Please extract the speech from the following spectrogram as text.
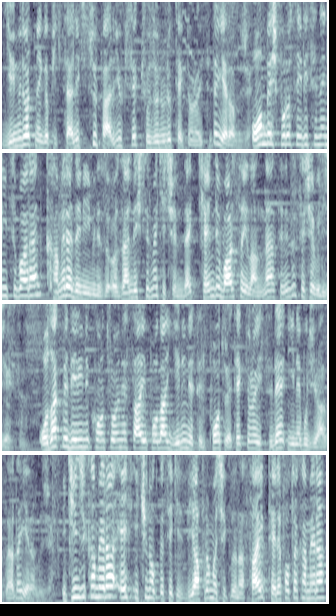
24 megapiksellik süper yüksek çözünürlük teknolojisi de yer alacak. 15 Pro serisinden itibaren kamera deneyiminizi özelleştirmek için de kendi varsayılan lensinizi seçebileceksiniz. Odak ve derinlik kontrolüne sahip olan yeni nesil portre teknolojisi de yine bu cihazlarda yer alacak. İkinci kamera f2.8 diyafram açıklığına sahip telefoto kamera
